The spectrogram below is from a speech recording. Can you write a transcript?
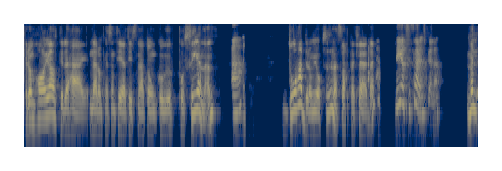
för de har ju alltid det här när de presenterar artisterna att de går upp på scenen. Ja, Då hade de ju också sina svarta kläder. det är också förinspelat. Men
